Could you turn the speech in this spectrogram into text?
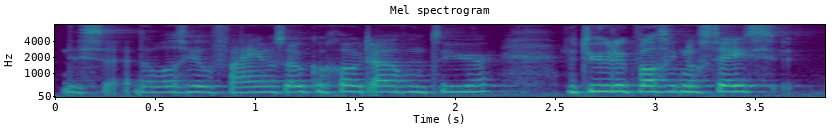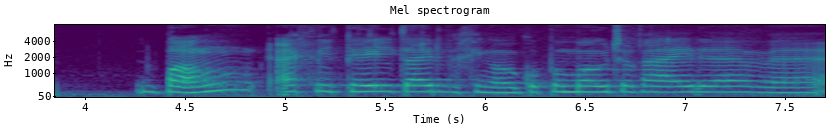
Dus dat was heel fijn. Was ook een groot avontuur. Natuurlijk was ik nog steeds bang, eigenlijk de hele tijd. We gingen ook op een motor rijden. We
